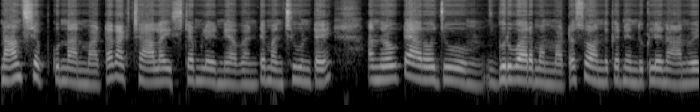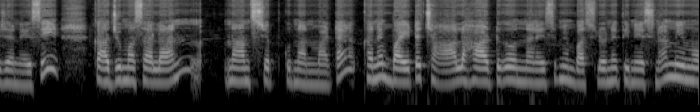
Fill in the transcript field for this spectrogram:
నాన్స్ చెప్పుకున్నాను అనమాట నాకు చాలా ఇష్టం లేండి అవంటే మంచిగా ఉంటాయి. అందులో ఒకటి ఆ రోజు గురువారం అనమాట సో అందుకని ఎందుకులే నాన్ వెజ్ అనేసి కాజు మసాలా అని నాన్స్ చెప్పుకున్నాను అనమాట కానీ బయట చాలా హాట్గా ఉందనేసి మేము బస్సులోనే తినేసినాం. మేము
